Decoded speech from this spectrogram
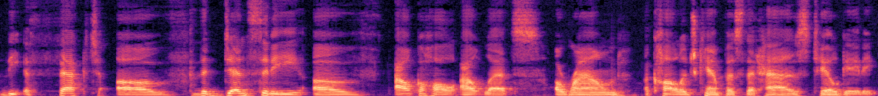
the effect of the density of alcohol outlets around a college campus that has tailgating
